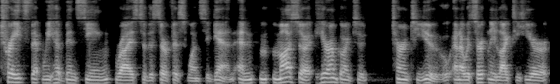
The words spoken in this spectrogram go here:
traits that we have been seeing rise to the surface once again. And Masha, here I'm going to turn to you, and I would certainly like to hear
